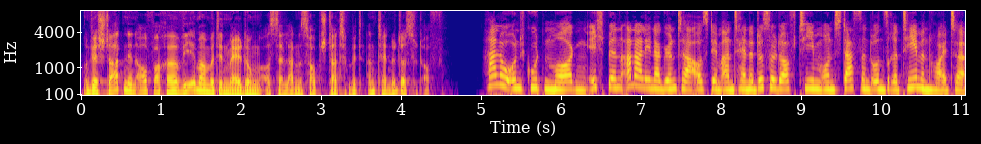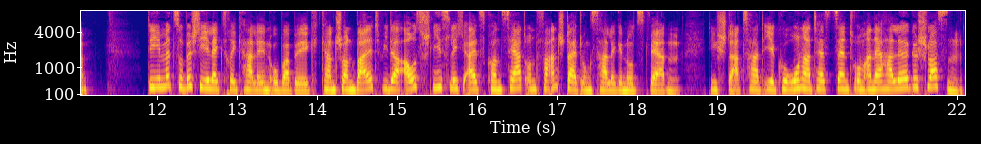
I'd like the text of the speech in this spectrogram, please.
Und wir starten den Aufwacher wie immer mit den Meldungen aus der Landeshauptstadt mit Antenne Düsseldorf. Hallo und guten Morgen. Ich bin Annalena Günther aus dem Antenne Düsseldorf Team und das sind unsere Themen heute. Die Mitsubishi Elektrikhalle in Oberbilk kann schon bald wieder ausschließlich als Konzert- und Veranstaltungshalle genutzt werden. Die Stadt hat ihr Corona-Testzentrum an der Halle geschlossen.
